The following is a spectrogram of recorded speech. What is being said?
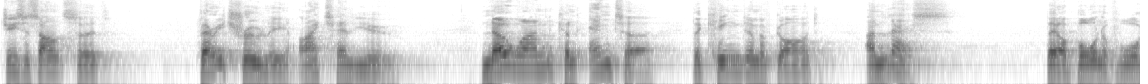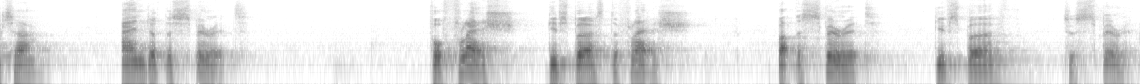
Jesus answered, very truly, I tell you, no one can enter the kingdom of God unless they are born of water and of the Spirit. For flesh gives birth to flesh, but the Spirit gives birth to spirit.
